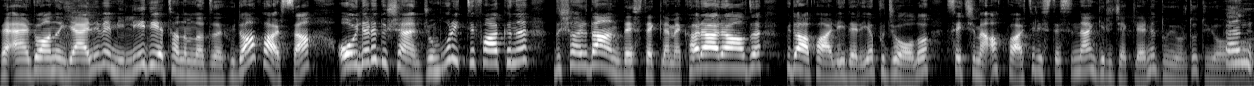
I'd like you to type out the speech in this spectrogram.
ve Erdoğan'ın yerli ve milli diye tanımladığı Hüdapar ise oyları düşen Cumhur İttifakı'nı dışarıdan destekleme kararı aldı. Hüdapar lideri Yapıcıoğlu seçime AK Parti listesinden gireceklerini duyurdu diyor. Ben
